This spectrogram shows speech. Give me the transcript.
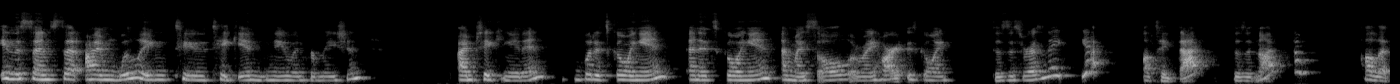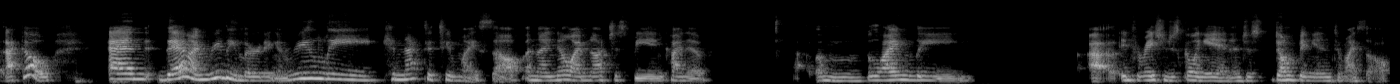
in the sense that I'm willing to take in new information. I'm taking it in, but it's going in and it's going in, and my soul or my heart is going, Does this resonate? Yeah, I'll take that. Does it not? No, I'll let that go. And then I'm really learning and really connected to myself. And I know I'm not just being kind of um, blindly uh, information just going in and just dumping into myself.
